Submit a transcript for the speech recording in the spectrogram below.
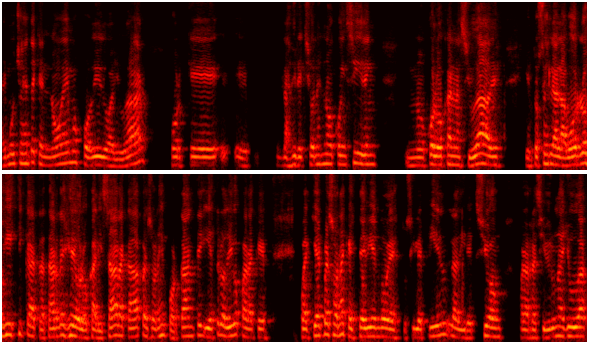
Hay mucha gente que no hemos podido ayudar porque eh, las direcciones no coinciden, no colocan las ciudades y entonces la labor logística de tratar de geolocalizar a cada persona es importante y esto lo digo para que cualquier persona que esté viendo esto, si le piden la dirección para recibir una ayuda,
